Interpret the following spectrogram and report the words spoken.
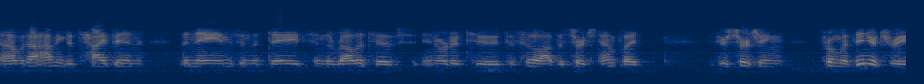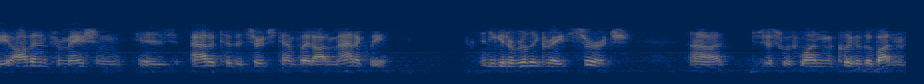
uh, without having to type in the names and the dates and the relatives in order to to fill out the search template. If you're searching from within your tree, all that information is added to the search template automatically, and you get a really great search uh, just with one click of the button.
